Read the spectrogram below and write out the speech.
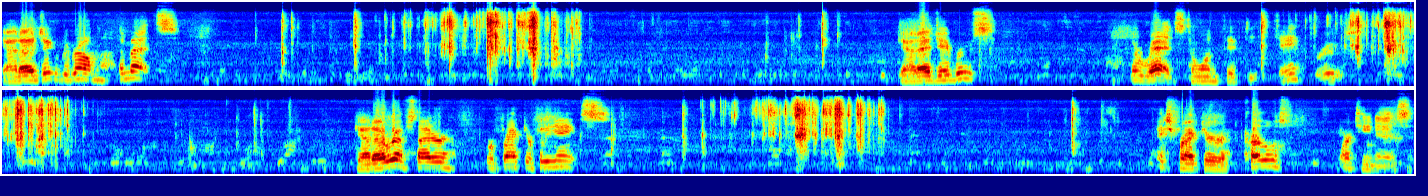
Got uh, Jacob DeGrom, the Mets. Got uh, Jay Bruce, the Reds to 150. Jay Bruce. Got a Refsnyder refractor for the Yanks. X-Fractor Carlos Martinez,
